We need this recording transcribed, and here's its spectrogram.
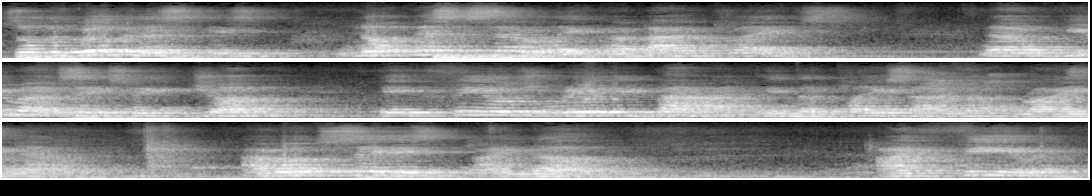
So the wilderness is not necessarily a bad place. Now, you might say to me, John, it feels really bad in the place I'm at right now. I want to say this, I know. I feel it.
